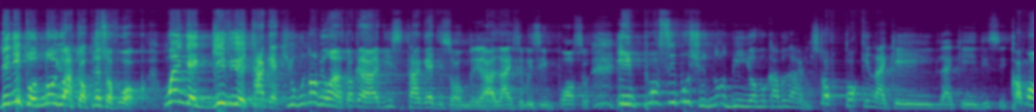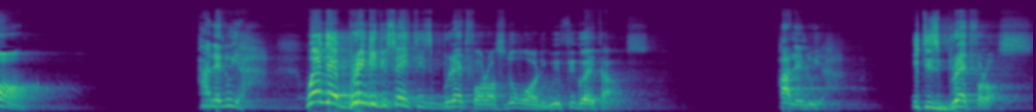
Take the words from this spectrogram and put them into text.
They need to know you at your place of work. When they give you a target, you will not be one talking about this target is unrealizable, it's impossible. Impossible should not be in your vocabulary. Stop talking like a like a this. Come on. Hallelujah. When they bring it, you say it is bread for us. Don't worry, we'll figure it out. Hallelujah. It is bread for us.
